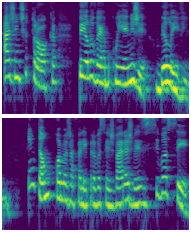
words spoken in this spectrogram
a gente troca pelo verbo com ing, believing. Então, como eu já falei para vocês várias vezes, se você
